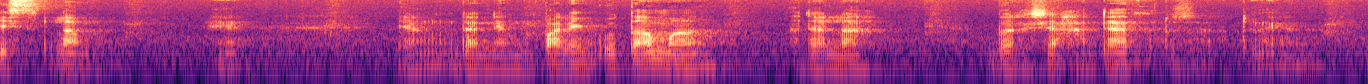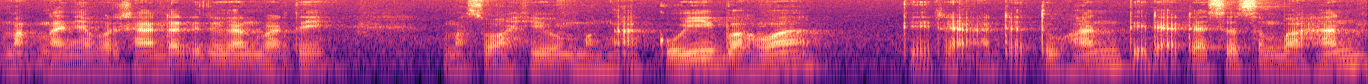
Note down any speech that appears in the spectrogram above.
Islam ya. yang dan yang paling utama adalah bersyahadat Ya. maknanya bersyahadat itu kan berarti Mas Wahyu mengakui bahwa tidak ada Tuhan tidak ada sesembahan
